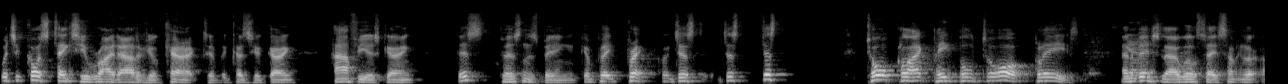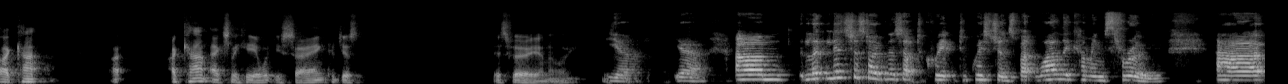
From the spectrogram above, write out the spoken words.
which of course takes you right out of your character because you're going half of you is going this person is being a complete prick. Just, just, just talk like people talk, please. And yeah. eventually, I will say something. Look, I can't, I can't actually hear what you're saying. Could just, it's very annoying. It's yeah. Very, yeah. Um, let, us just open this up to, que- to questions. But while they're coming through, uh,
